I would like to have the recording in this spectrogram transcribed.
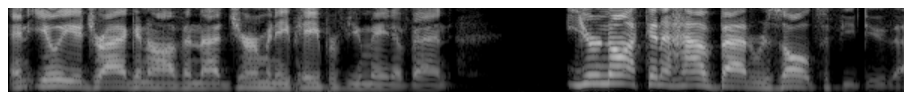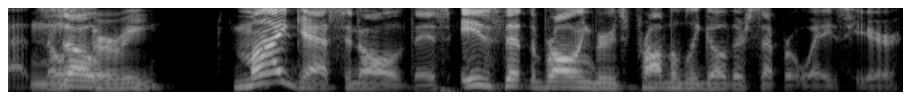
and Ilya Dragunov in that Germany pay per view main event. You're not going to have bad results if you do that. no so, siree. my guess in all of this is that the Brawling Brutes probably go their separate ways here.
